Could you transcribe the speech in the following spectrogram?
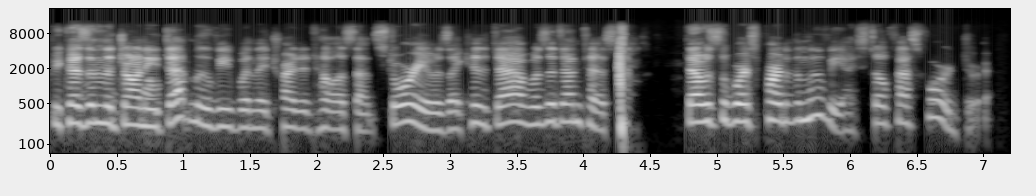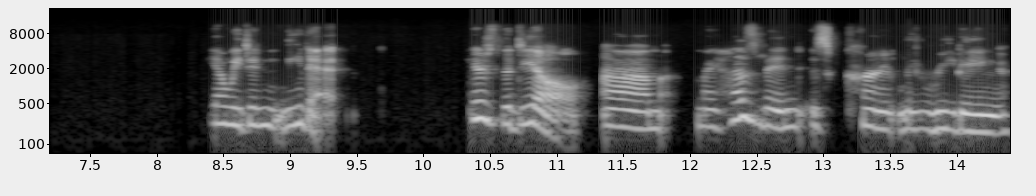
Because in the Johnny Depp movie, when they tried to tell us that story, it was like his dad was a dentist. That was the worst part of the movie. I still fast forward through it. Yeah, we didn't need it. Here's the deal. Um, my husband is currently reading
